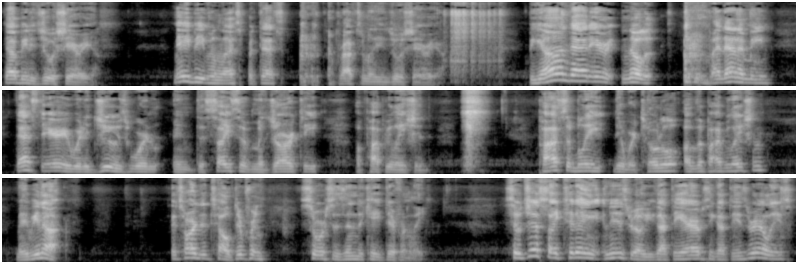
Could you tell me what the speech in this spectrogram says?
That would be the Jewish area. Maybe even less, but that's approximately the Jewish area. Beyond that area, no, by that I mean that's the area where the Jews were in, in decisive majority of population. Possibly they were total of the population, maybe not. It's hard to tell. Different sources indicate differently. So just like today in Israel, you got the Arabs, you got the Israelis,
